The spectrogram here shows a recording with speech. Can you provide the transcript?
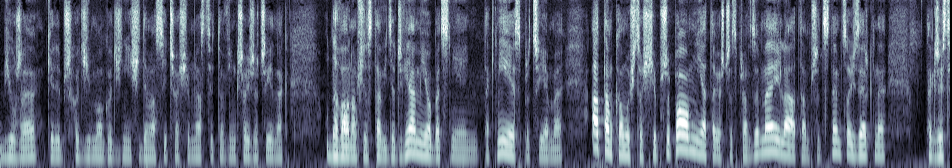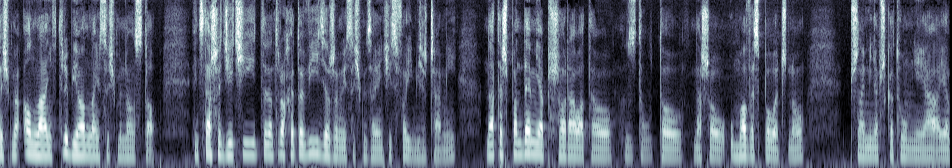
biurze. Kiedy przychodzimy o godzinie 17 czy 18, to większość rzeczy jednak udawało nam się zostawić za drzwiami, obecnie tak nie jest, pracujemy, a tam komuś coś się przypomni, a tam jeszcze sprawdzę maila, a tam przed snem coś zerknę. Także jesteśmy online, w trybie online jesteśmy non-stop. Więc nasze dzieci to, no, trochę to widzą, że my jesteśmy zajęci swoimi rzeczami. No też pandemia przorała tą, tą, tą naszą umowę społeczną, przynajmniej na przykład u mnie. Ja, ja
